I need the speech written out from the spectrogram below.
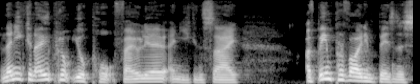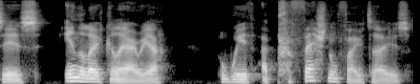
And then you can open up your portfolio and you can say, I've been providing businesses in the local area with a professional photos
